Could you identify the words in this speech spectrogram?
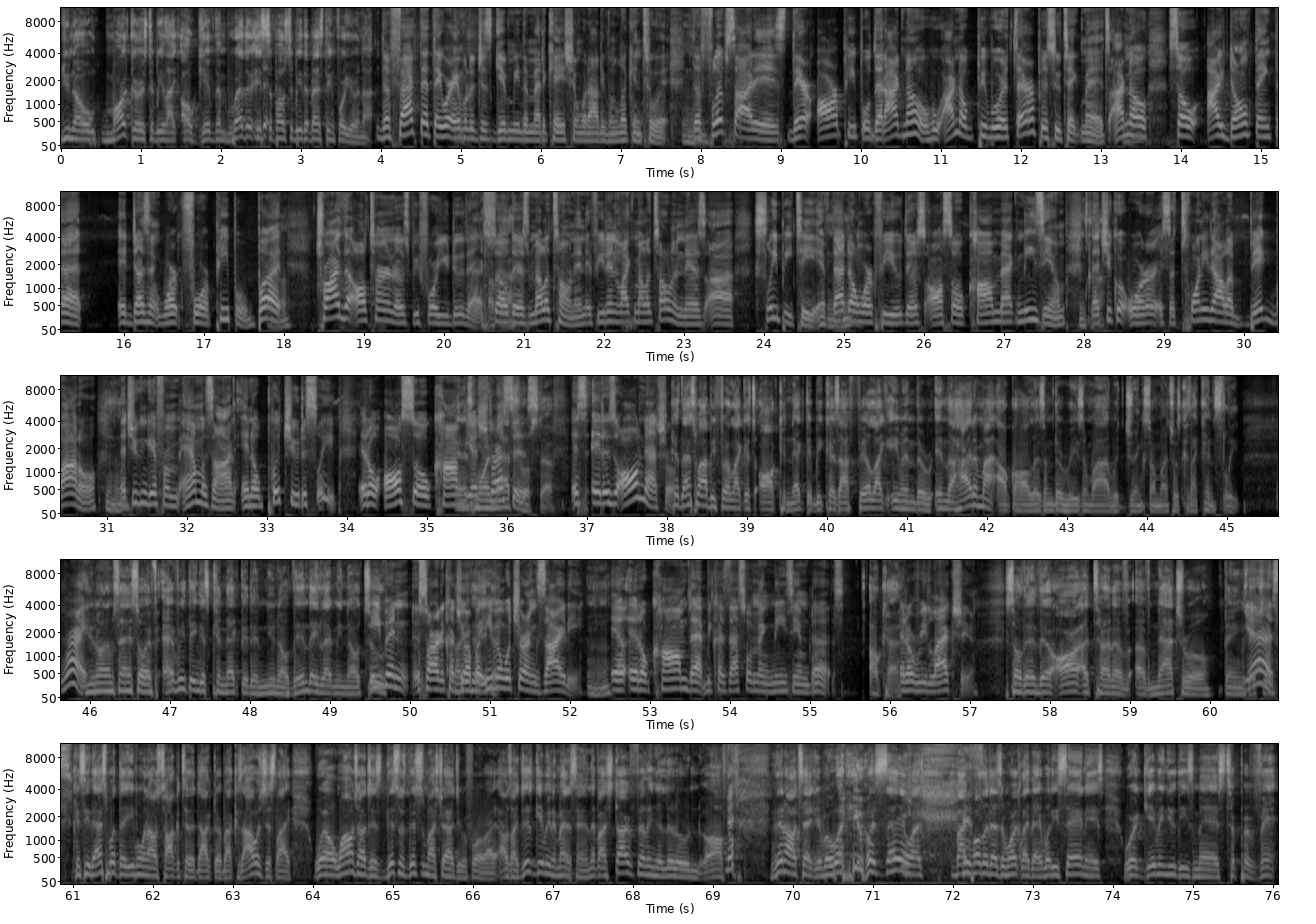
you know, markers to be like, oh, give them whether it's supposed to be the best thing for you or not. the fact that they were able to just give me the medication without even looking to it. Mm-hmm. The flip side is there are people that I know who I know people who are therapists who take meds. I know so I don't think that it doesn't work for people, but try the alternatives before you do that. So Uh-huh. There's melatonin. If you didn't like melatonin, there's uh, sleepy tea. If Mm-hmm. that don't work for you, there's also calm magnesium that you could order. It's a twenty dollar big bottle Mm-hmm. that you can get from Amazon, and it'll put you to sleep. It'll also calm your stresses. natural stuff. It's it is all natural. Because that's why I be feeling like it's all connected. Because I feel like even the in the height of my alcoholism, the reason why I would drink so much was because I couldn't sleep. Right. You know what I'm saying? So if everything is connected, and you know, then they let me know too. even sorry to cut No, you you off, but you even. Mm-hmm. with your anxiety, it, it'll calm that because that's what magnesium does. okay. It'll relax you. So there, there are a ton of, of natural things. Yes. Because see, that's what they even when I was talking to the doctor about. Because I was just like, well, why don't y'all just this was this was my strategy before, right? I was like, just give me the medicine, and if I start feeling a little off, then I'll take it. But what he was saying was, bipolar doesn't work like that. What he's saying is, we're giving you these meds to prevent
